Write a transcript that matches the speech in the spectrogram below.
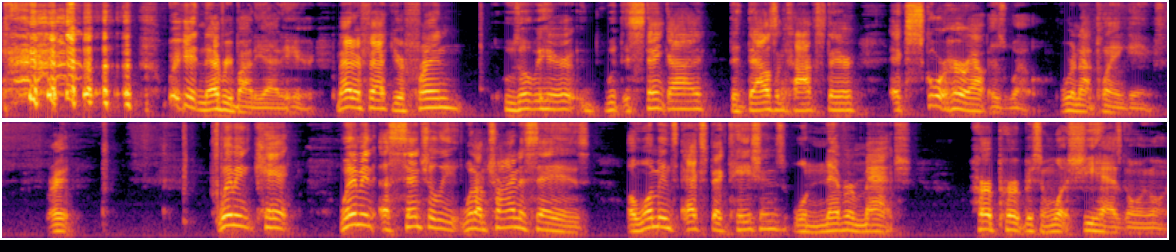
we're getting everybody out of here. Matter of fact, your friend who's over here with the stink eye, the thousand cocks there, escort her out as well. We're not playing games, right? Women can't, women essentially, what I'm trying to say is a woman's expectations will never match her purpose and what she has going on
